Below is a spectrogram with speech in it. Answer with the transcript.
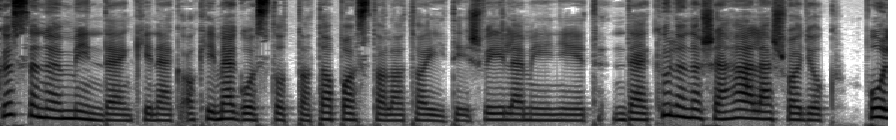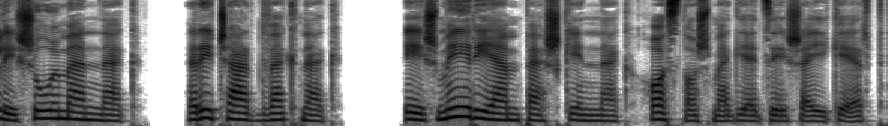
Köszönöm mindenkinek, aki megosztotta tapasztalatait és véleményét, de különösen hálás vagyok Polly Schulmannek, Richard Dwecknek és Miriam Peskinnek hasznos megjegyzéseikért.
